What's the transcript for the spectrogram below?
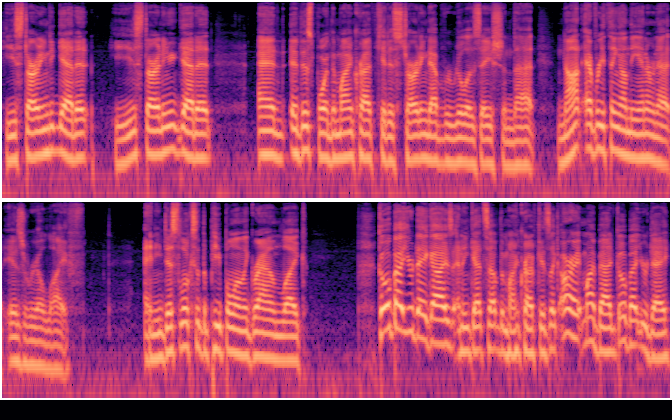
he's starting to get it he's starting to get it and at this point the minecraft kid is starting to have a realization that not everything on the internet is real life and he just looks at the people on the ground like go about your day guys and he gets up the minecraft kid's like all right my bad go about your day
